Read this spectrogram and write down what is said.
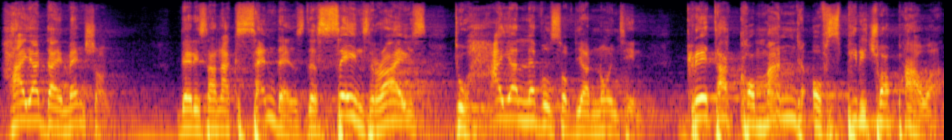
Higher dimension. There is an ascendance. The saints rise to higher levels of the anointing. Greater command of spiritual power.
